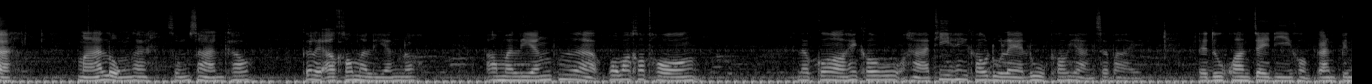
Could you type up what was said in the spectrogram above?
ค่ะ หมาหลงค่ะ สงสารเขาก็เลยเอาเข้ามาเลี้ยงเนาะเอามาเลี้ยงเพื่อเพราะว่าเขาท้อง แล้วก็ให้เขาหาที่ให้เขาดูแลลูกเขาอย่างสบาย แต่ดูความใจดีของการเป็น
